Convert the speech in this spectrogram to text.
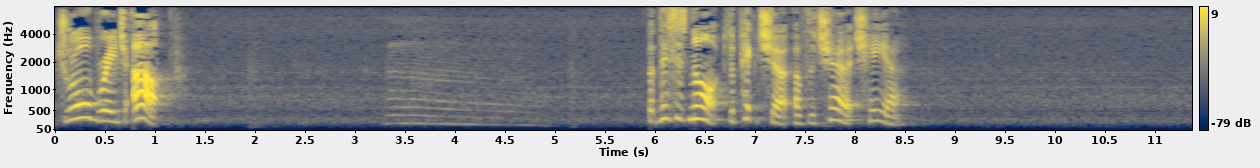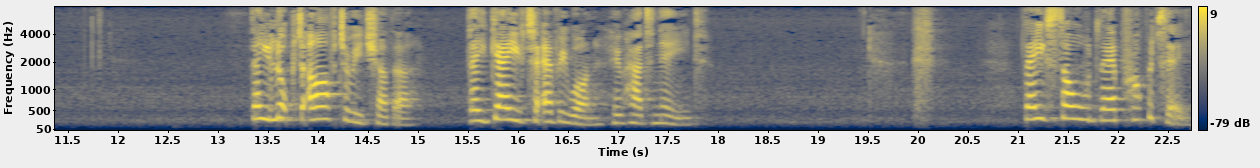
Drawbridge up. But this is not the picture of the church here. They looked after each other. They gave to everyone who had need. They sold their property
